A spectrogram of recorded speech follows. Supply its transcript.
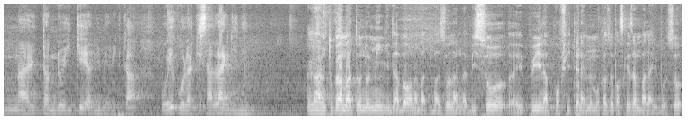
na ya oye kolakisa langi nini? En tout cas matondo mingi d'abord na bato bazolanda biso et puis na profiter na même occasion parce que eza mbala liboso.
